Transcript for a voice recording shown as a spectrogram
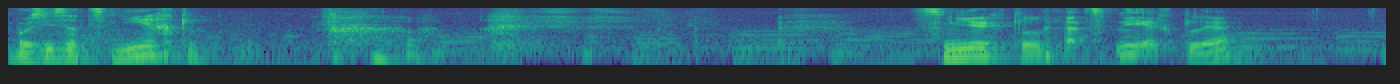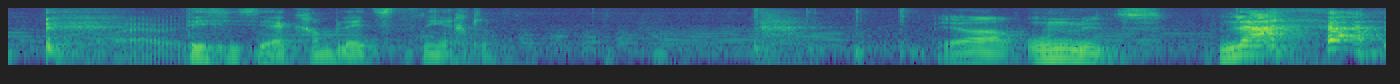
Was ist ein Znichtel? Znichtel. Ein Znichtel, ja. Das ist ja kein komplettes Znichtel. Ja, unnütz. Nein, nein,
